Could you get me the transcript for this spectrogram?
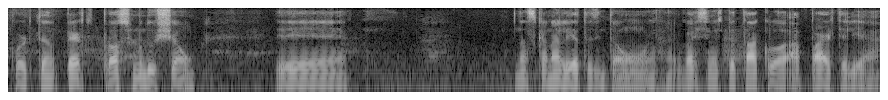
cortando perto, próximo do chão, nas canaletas. Então vai ser um espetáculo à parte ali a,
